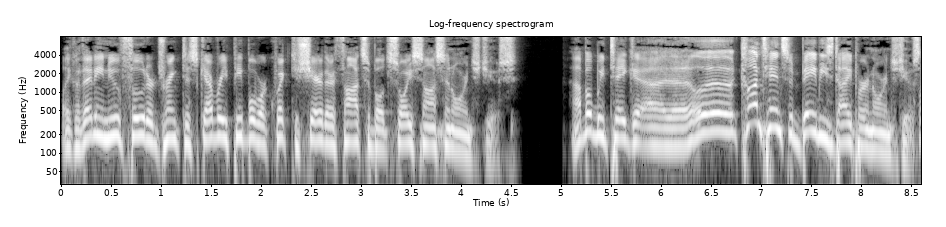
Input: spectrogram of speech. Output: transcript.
Like with any new food or drink discovery, people were quick to share their thoughts about soy sauce and orange juice. How about we take uh, uh, contents of baby's diaper and orange juice?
